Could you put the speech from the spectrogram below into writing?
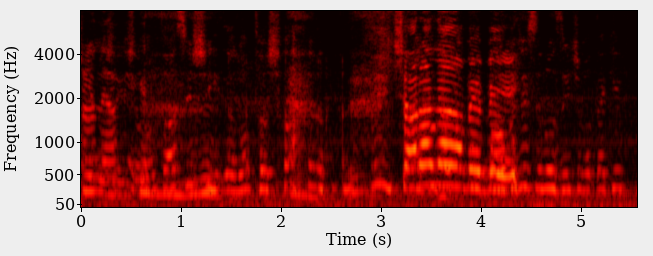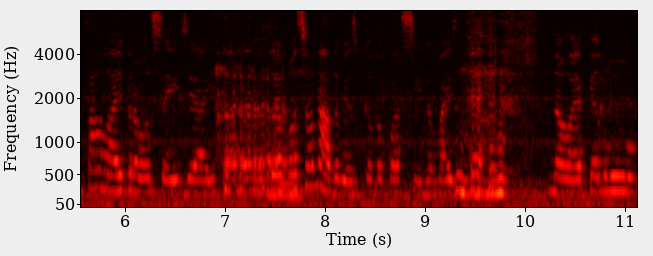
chorando, né, gente. amiga? Eu não tô assistindo, eu não tô chorando. Chora não, Um pouco bebê. de sinusite, vou ter que falar aí pra vocês. E aí, tá, eu tô emocionada mesmo, porque eu tô com a Cida, mas né, não, é pelo,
